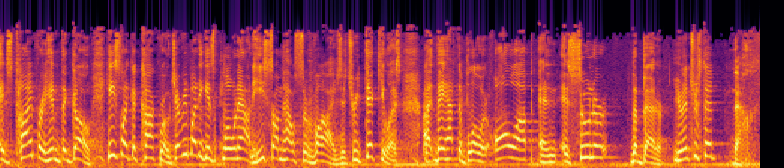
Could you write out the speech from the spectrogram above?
It's time for him to go. He's like a cockroach. Everybody gets blown out, and he somehow survives. It's ridiculous. Uh, they have to blow it all up, and as sooner the better. You interested? No.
